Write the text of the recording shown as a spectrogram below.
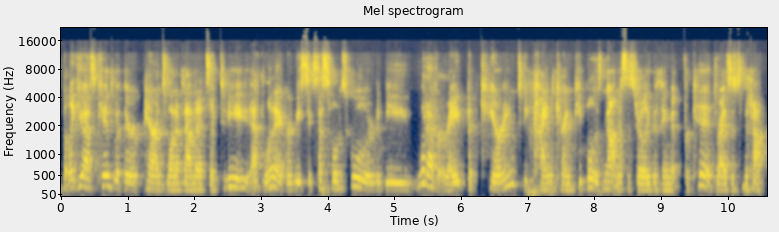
but like you ask kids what their parents want of them and it's like to be athletic or to be successful in school or to be whatever right but caring to be kind caring people is not necessarily the thing that for kids rises to the top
